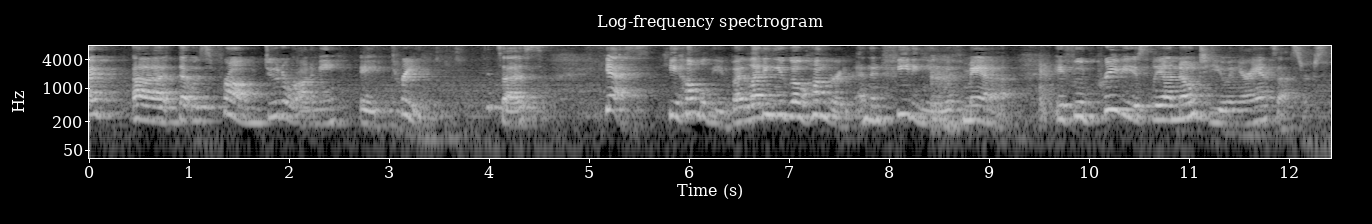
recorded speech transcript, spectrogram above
by, uh, that was from Deuteronomy 8.3. It says, Yes, he humbled you by letting you go hungry and then feeding you with manna, a food previously unknown to you and your ancestors.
